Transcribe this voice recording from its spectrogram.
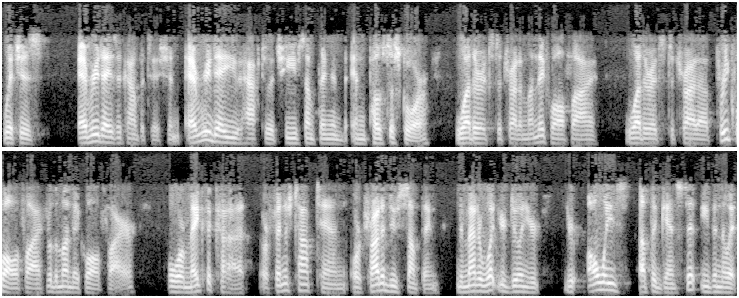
which is every day is a competition every day you have to achieve something and, and post a score whether it's to try to monday qualify whether it's to try to pre-qualify for the monday qualifier or make the cut or finish top 10 or try to do something no matter what you're doing, you're you're always up against it, even though it,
